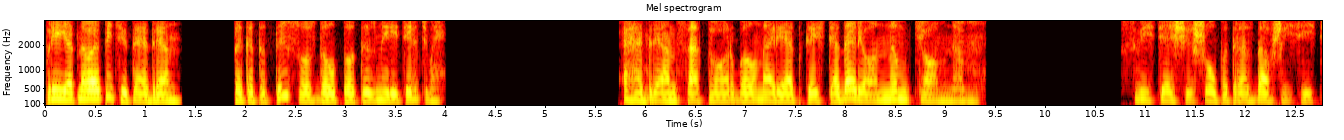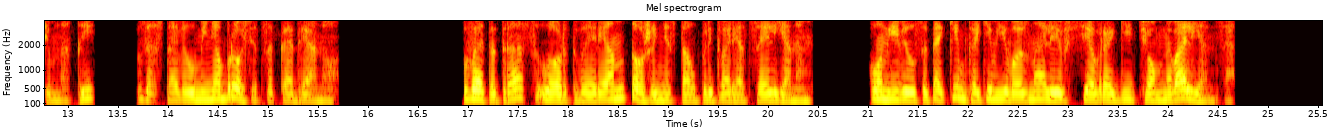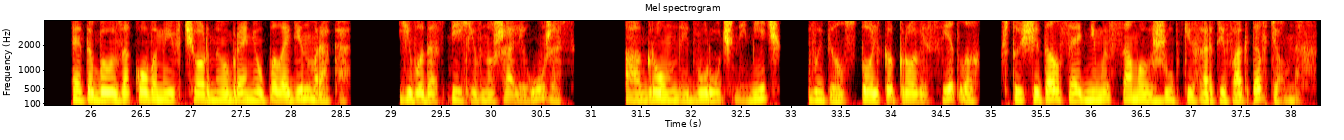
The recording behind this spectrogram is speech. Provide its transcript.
«Приятного аппетита, Эдриан. Так это ты создал тот измеритель тьмы?» Эдриан Сатор был на редкость одаренным темным. Свистящий шепот, раздавшийся из темноты, заставил меня броситься к Эдриану. В этот раз лорд Вэриан тоже не стал притворяться Эльяном. Он явился таким, каким его знали все враги Темного Альянса. Это был закованный в черную броню паладин мрака. Его доспехи внушали ужас, а огромный двуручный меч выпил столько крови светлых, что считался одним из самых жутких артефактов темных.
